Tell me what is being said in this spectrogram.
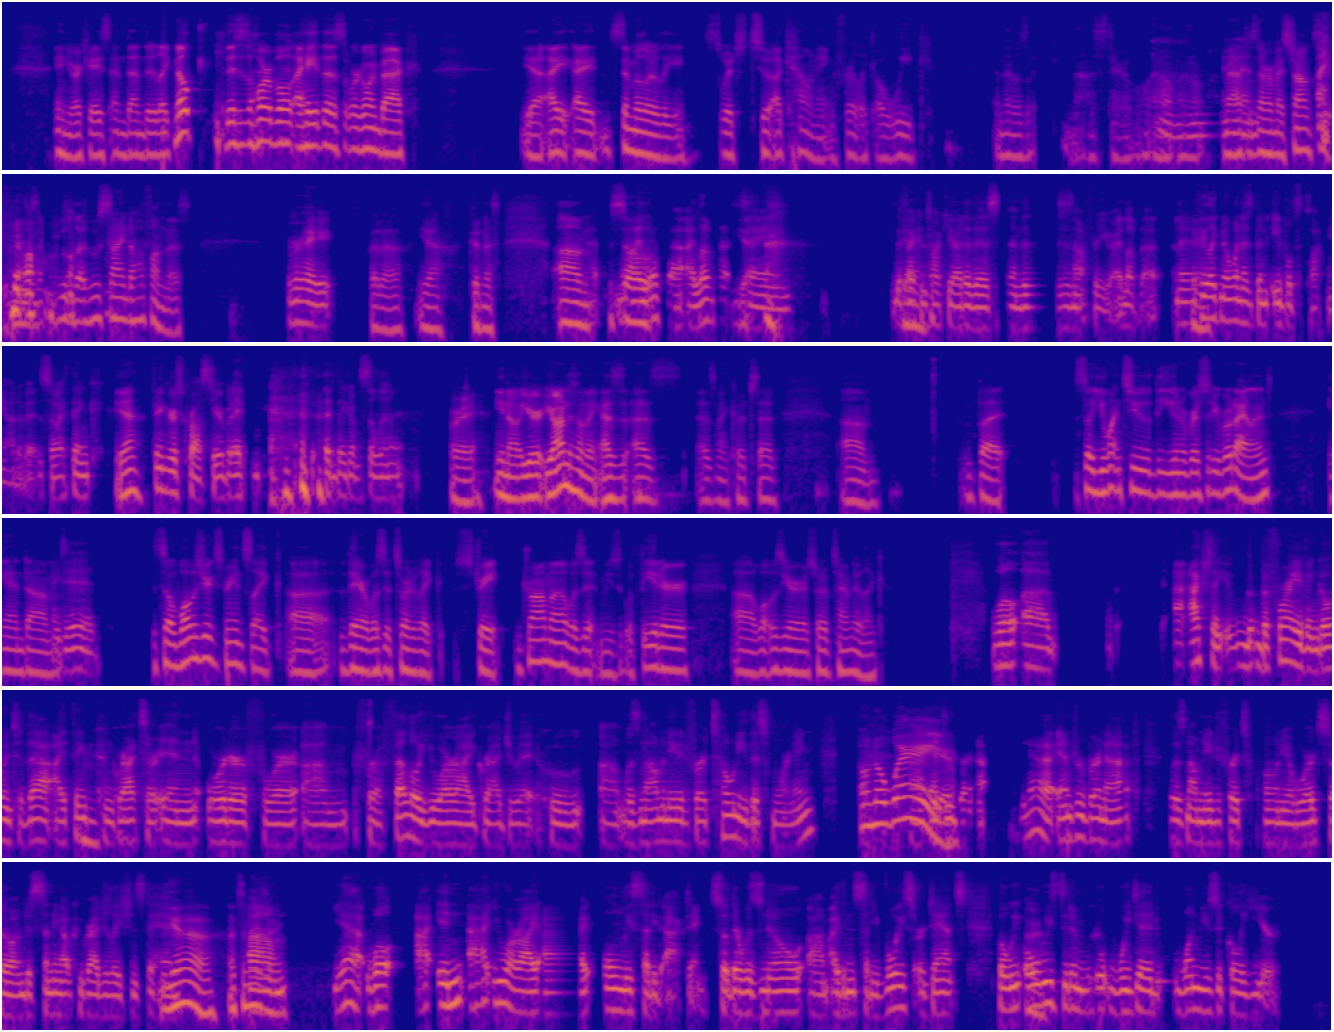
in your case, and then they're like, nope, this is horrible. I hate this. We're going back. Yeah, I I similarly switched to accounting for like a week, and then I was like, no, this is terrible. I don't, I Oh, don't math was never my strong suit. Who, who signed off on this? Right. But uh, yeah, goodness. Um, no, so I love that. I love that Yeah. saying. If Yeah. I can talk you out of this, then this is not for you. I love that, and I Yeah. feel like no one has been able to talk me out of it. So I think yeah, fingers crossed here, but I think I think I'm still in it. right. You know, you're you're onto something, as as as my coach said. Um, but so you went to the University of Rhode Island, and um, I did. so what was your experience like uh there was it sort of like straight drama was it musical theater uh what was your sort of time there like Well, uh, actually, b- before I even go into that, I think Mm. congrats are in order for um, for a fellow URI graduate who um, was nominated for a Tony this morning. oh no Uh, way Andrew. Yeah, Andrew Burnap was nominated for a Tony Award, so I'm just sending out congratulations to him. yeah that's amazing Um, yeah, well, I, in at URI, I, I only studied acting, so there was no. Um, I didn't study voice or dance, but we always did a we did one musical a year,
